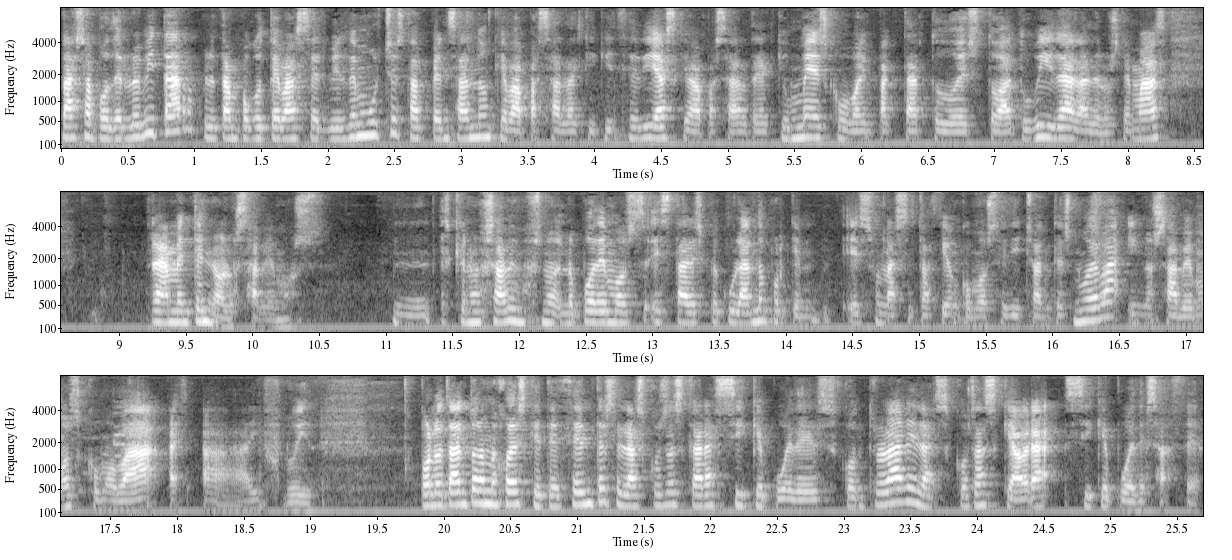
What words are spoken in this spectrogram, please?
vas a poderlo evitar, pero tampoco te va a servir de mucho estar pensando en qué va a pasar de aquí 15 días, qué va a pasar de aquí un mes, cómo va a impactar todo esto a tu vida, a la de los demás. Realmente no lo sabemos. Mm, es que no sabemos, no, podemos estar especulando porque es una situación, como os he dicho antes, nueva y no sabemos cómo va a, influir. Por lo tanto, lo mejor es que te centres en las cosas que ahora sí que puedes controlar y las cosas que ahora sí que puedes hacer.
